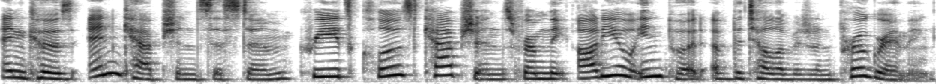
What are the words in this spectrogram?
Enco's enCaption system creates closed captions from the audio input of the television programming,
